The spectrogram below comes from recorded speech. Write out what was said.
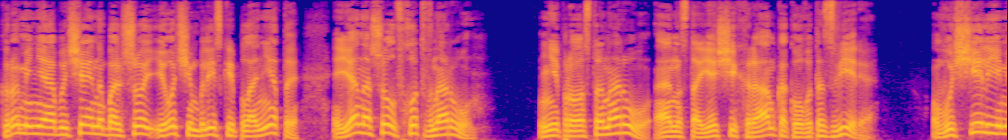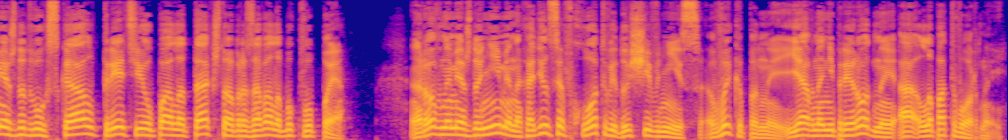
кроме необычайно большой и очень близкой планеты, я нашел вход в нору. Не просто нору, а настоящий храм какого-то зверя. В ущелье между двух скал третья упала так, что образовала букву «П». Ровно между ними находился вход, ведущий вниз, выкопанный, явно не природный, а лопотворный.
